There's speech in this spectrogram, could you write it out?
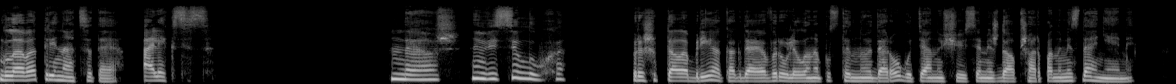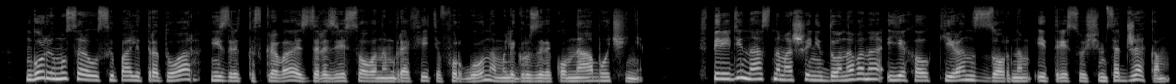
Глава 13. Алексис. «Да уж, веселуха», — прошептала Брия, когда я вырулила на пустынную дорогу, тянущуюся между обшарпанными зданиями. Горы мусора усыпали тротуар, изредка скрываясь за разрисованным граффити фургоном или грузовиком на обочине. Впереди нас на машине Донована ехал Киран с Зорном и трясущимся Джеком.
